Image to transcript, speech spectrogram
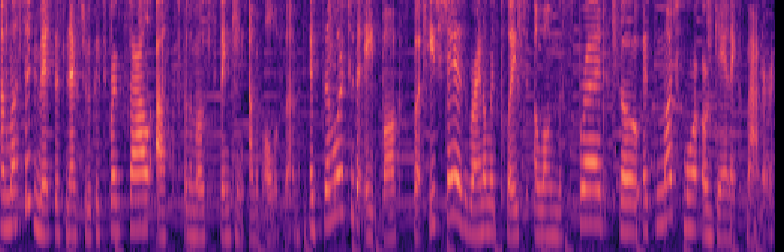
I must admit this next weekly spread style asks for the most thinking out of all of them. It's similar to the 8 box, but each day is randomly placed along the spread, so it's a much more organic matter.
